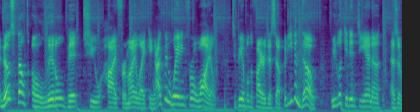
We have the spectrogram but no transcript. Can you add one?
And those felt a little bit too high for my liking. I've been waiting for a while to be able to fire this up. But even though we look at Indiana as a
